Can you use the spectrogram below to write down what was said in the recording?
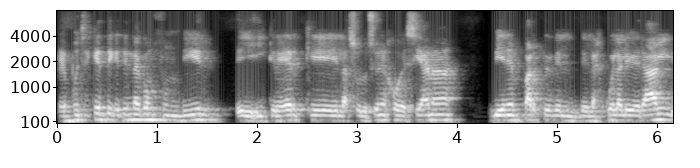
hay mucha gente que tiende a confundir y, creer que las soluciones hobbesianas vienen parte de la escuela liberal.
